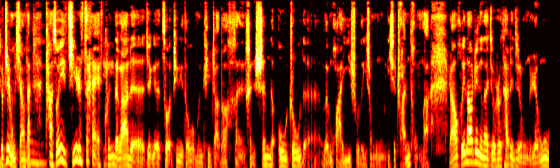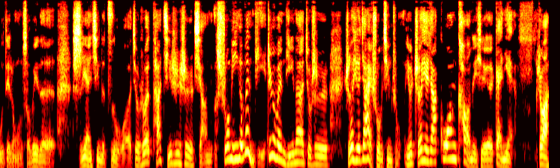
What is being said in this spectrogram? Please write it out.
就这种想法，嗯 他所以其实，在 昆德拉的这个作品里头，我们可以找到很很深的欧洲的文化艺术的一种一些传统啊。然后回到这个呢，就是说他的这种人物这种所谓的实验性的自我，就是说他其实是想说明一个问题，这个问题呢，就是。哲学家也说不清楚，因为哲学家光靠那些概念，是吧？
